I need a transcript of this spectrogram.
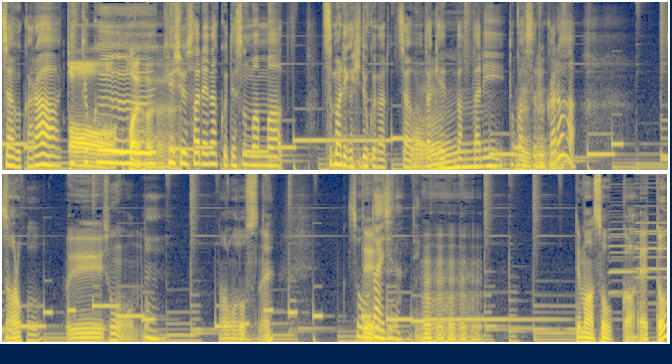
ちゃうから結あ局、ーはいはいはいはい。吸収されなくてそのまんま詰まりがひどくなっちゃうだけだったりとかするから、なるそうほど。へえそうなんだ、うん、なるほどっすね。そうで大事なんでふんふんふんふんふん。でまあそうか。えっと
